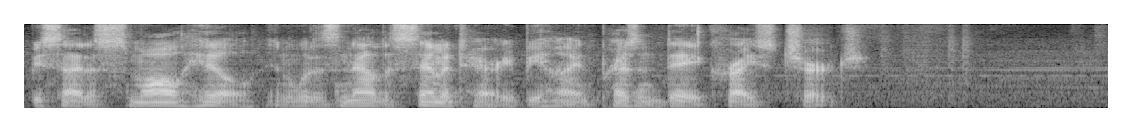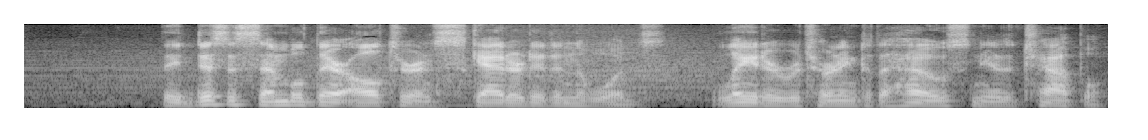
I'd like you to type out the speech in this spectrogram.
beside a small hill in what is now the cemetery behind present day Christ Church. They disassembled their altar and scattered it in the woods, later returning to the house near the chapel.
